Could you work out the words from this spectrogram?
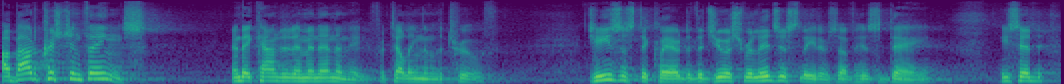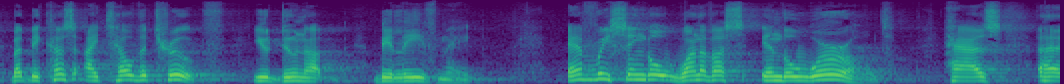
about Christian things, and they counted him an enemy for telling them the truth. Jesus declared to the Jewish religious leaders of his day, he said, But because I tell the truth, you do not believe me. Every single one of us in the world has uh,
